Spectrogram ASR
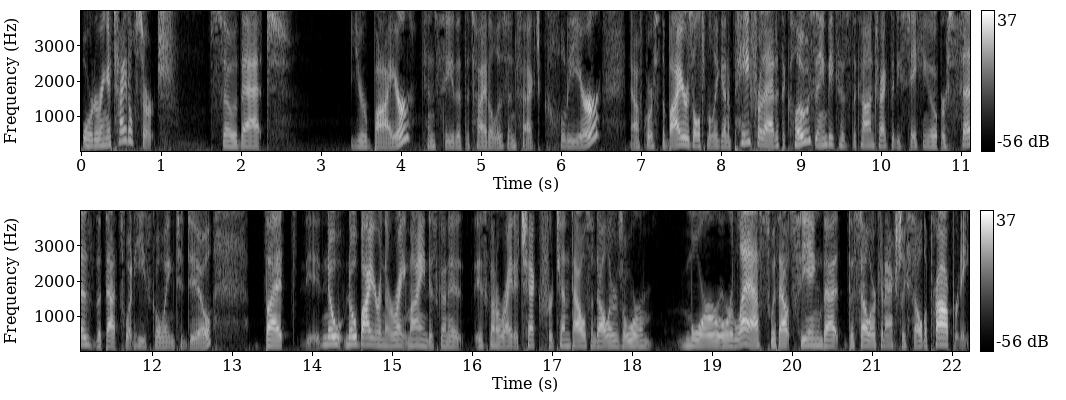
ordering a title search so that your buyer can see that the title is in fact clear. Now, of course, the buyer is ultimately going to pay for that at the closing because the contract that he's taking over says that that's what he's going to do. But no, no buyer in their right mind is going to is going to write a check for ten thousand dollars or more or less without seeing that the seller can actually sell the property.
